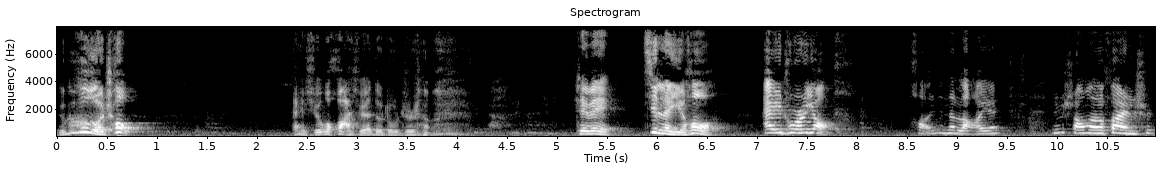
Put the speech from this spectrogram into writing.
有个恶臭。哎，学过化学的都知道，这位进来以后挨桌要，好心的老爷，上碗饭吃。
